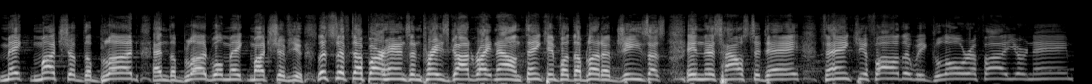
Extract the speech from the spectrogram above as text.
make much of the blood, and the blood will make much of you. Let's lift up our hands and praise God right now and thank Him for the blood of Jesus in this house today. Thank you, Father. We glorify your name.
